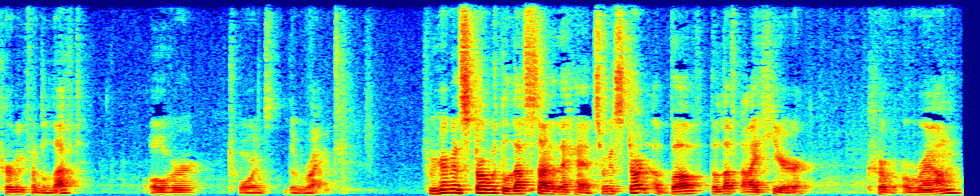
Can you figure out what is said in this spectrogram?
curving from the left over towards the right. From here I'm going to start with the left side of the head. So I'm going to start above the left eye here, curve around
